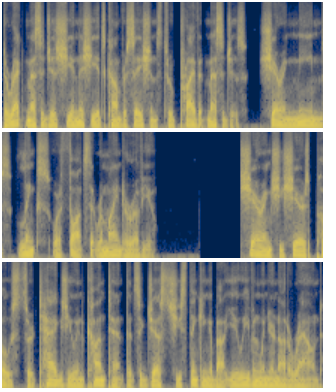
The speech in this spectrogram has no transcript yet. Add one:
Direct messages she initiates conversations through private messages, sharing memes, links, or thoughts that remind her of you. Sharing she shares posts or tags you in content that suggests she's thinking about you even when you're not around.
